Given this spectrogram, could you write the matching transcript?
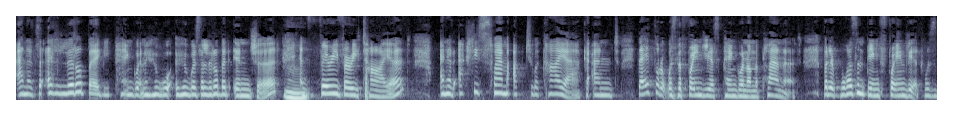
And it's a little baby penguin who who was a little bit injured and very very tired, and it actually swam up to a kayak, and they thought it was the friendliest penguin on the planet, but it wasn't being friendly. It was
